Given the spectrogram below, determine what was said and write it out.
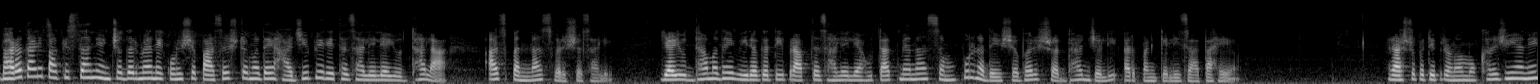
भारत आणि पाकिस्तान यांच्या दरम्यान एकोणीशे पासष्टमध्ये हाजीपीर इथं झालेल्या युद्धाला आज पन्नास वर्ष झाली. या युद्धामध्ये वीरगती प्राप्त झालेल्या हुतात्म्यांना संपूर्ण देशभर श्रद्धांजली अर्पण केली जात आहे. राष्ट्रपती प्रणव मुखर्जी यांनी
